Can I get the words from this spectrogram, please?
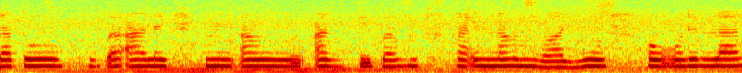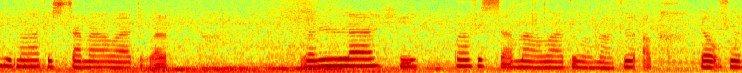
yatuba alaihi أو يعذبهم فإنهم ظالمون. ولله ما في السماوات ولله ما في السماوات وما في الأرض. يغفر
